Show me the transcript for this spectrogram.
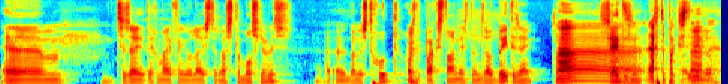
Ehm, ze zeiden tegen mij van, joh luister, als het een moslim is, eh, dan is het goed. Als het een Pakistan is, dan zou het beter zijn. Ah, Zeiden ze. echte Ja, Pakistanen.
